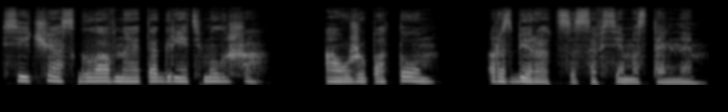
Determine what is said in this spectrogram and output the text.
Сейчас главное отогреть малыша, а уже потом разбираться со всем остальным.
